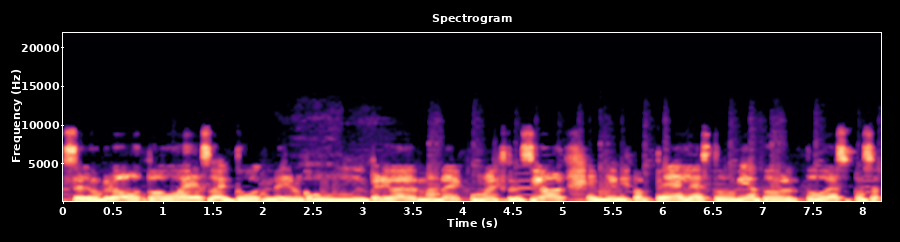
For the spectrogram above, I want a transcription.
se logró todo eso. El tuvo, me dieron como un periodo más de como de extensión. Envié mis papeles, todo bien, todo, todo eso. Pasa,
